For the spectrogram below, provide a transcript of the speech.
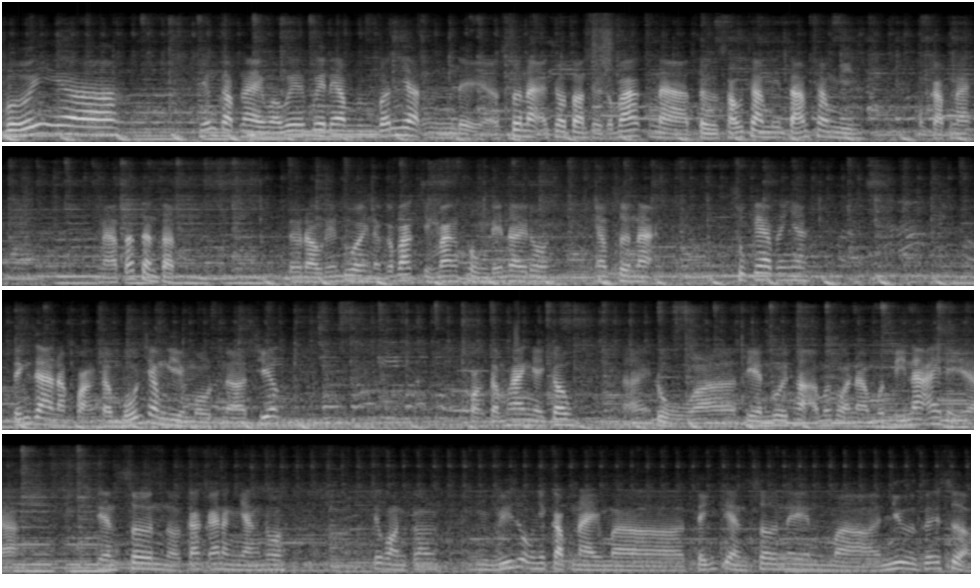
với uh, những cặp này mà bên, bên em vẫn nhận để sơn lại cho toàn thể các bác là từ 600 đến 800 nghìn một cặp này. Là tất tần tật. Từ đầu đến đuôi là các bác chỉ mang thùng đến đây thôi. Em sơn lại. Xúc kép đấy nha tính ra là khoảng tầm 400 nghìn một uh, chiếc. Khoảng tầm 2 ngày công. Đấy, đủ uh, tiền nuôi thợ mới gọi là một tí nãi để uh, tiền sơn rồi các cái lằng nhằng thôi. Chứ còn có, ví dụ như cặp này mà tính tiền sơn lên mà như dưới xưởng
